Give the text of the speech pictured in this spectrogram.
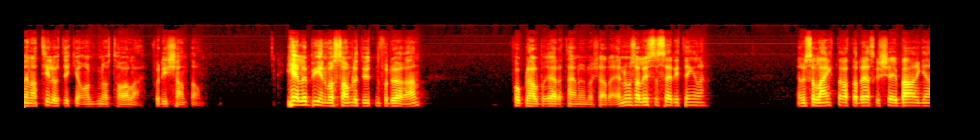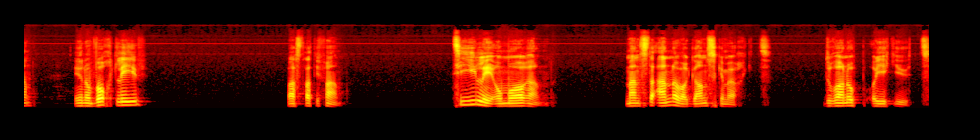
Men han tillot ikke åndene å tale, for de kjente ham. Hele byen var samlet utenfor døren. Folk ble helbredet, tegn under skjedde. Er det noen som har lyst til å se de tingene? Er det noen som lengter etter det skal skje i Bergen? gjennom vårt liv. Vers 35. Tidlig om morgenen, mens det ennå var ganske mørkt, dro han opp og gikk ut.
